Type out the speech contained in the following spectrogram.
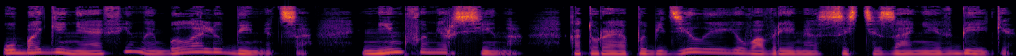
У богини Афины была любимица, нимфа Мерсина, которая победила ее во время состязания в беге.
